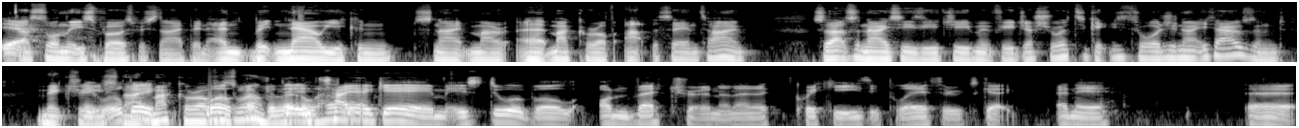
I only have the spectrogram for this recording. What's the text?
Yeah. That's the one that you're supposed to be sniping. And but now you can snipe Mar- uh, Makarov at the same time. So that's a nice, easy achievement for you, Joshua, to get you towards your ninety thousand. Make sure It you snipe be. Makarov well, as well. The entire help. game is doable on veteran and then a quick, easy playthrough to get any uh,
